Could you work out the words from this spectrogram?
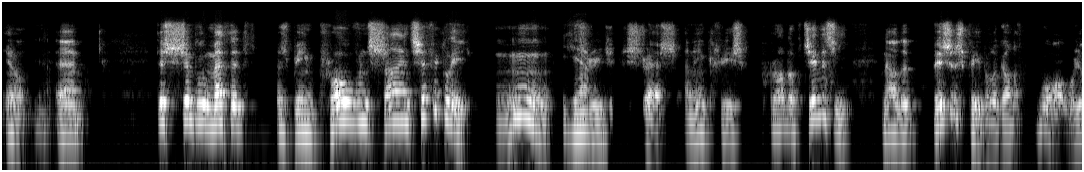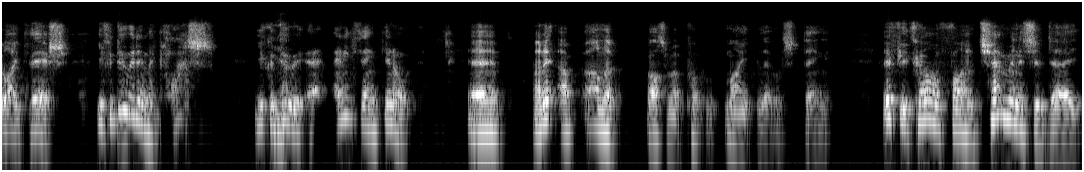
You know, Yeah. um, this simple method has been proven scientifically mm, Yeah. to reduce stress and increase productivity. Now, the business people are going, "Whoa, we like this." You could do it in a class. You could do it anything, you know. Uh, and it, uh, on the bottom, I put my little thing. If you can't find ten minutes a day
